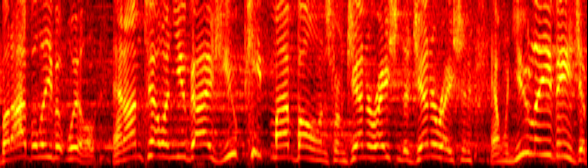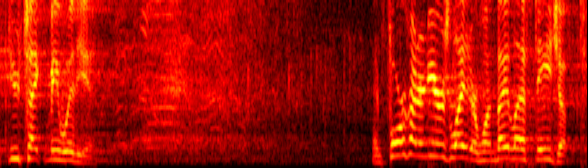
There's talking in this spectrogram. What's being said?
but I believe it will. And I'm telling you guys, you keep my bones from generation to generation, and when you leave Egypt, you take me with you. And 400 years later, when they left Egypt,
